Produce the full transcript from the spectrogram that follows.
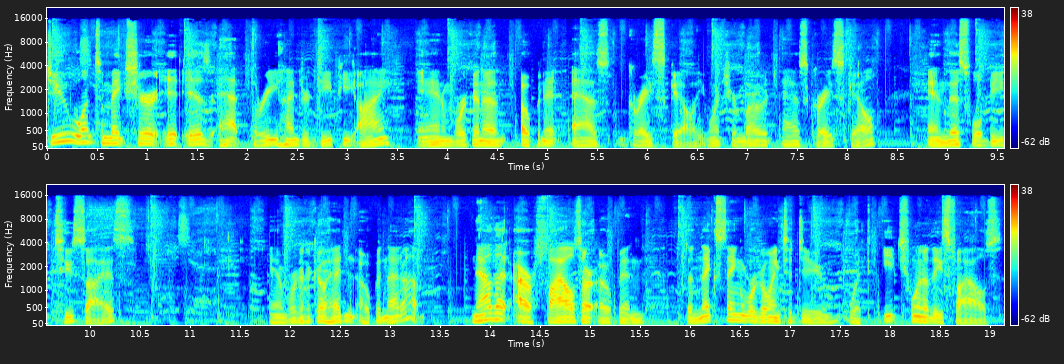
do want to make sure it is at 300 DPI and we're gonna open it as grayscale. You want your mode as grayscale and this will be two size. And we're gonna go ahead and open that up. Now that our files are open, the next thing we're going to do with each one of these files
